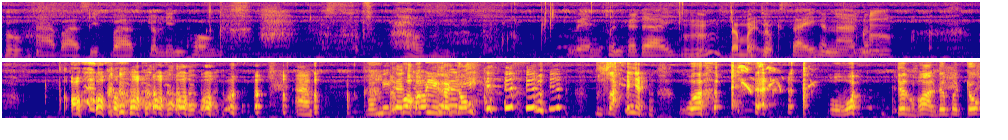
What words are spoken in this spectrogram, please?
เออห้าบาทสิบบาทจนลิ้นพองแหวนเพิ่นกระไดอืมทำไมจุล่ะกใสขนาดเนาะอืมอ้าวบ่มีกระจกบ่มีกระจกเลยใส่ยังว่าโอ้ยเจ้าขวานเจ้าประจก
